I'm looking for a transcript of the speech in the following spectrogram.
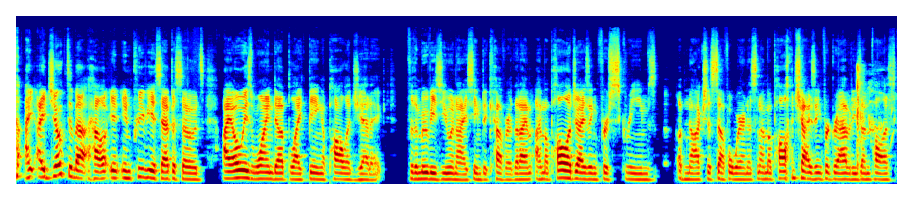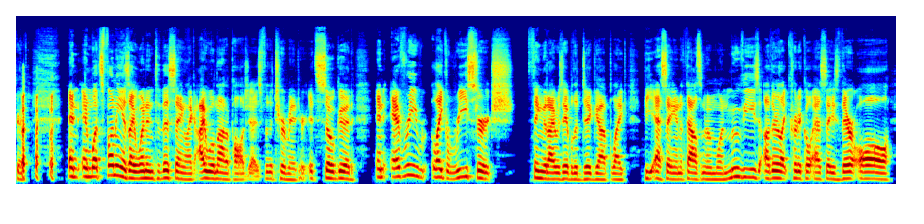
I, I joked about how in, in previous episodes I always wind up like being apologetic for the movies you and I seem to cover. That I'm I'm apologizing for Scream's obnoxious self awareness, and I'm apologizing for Gravity's unpolished script. and and what's funny is I went into this saying like I will not apologize for the Terminator. It's so good, and every like research thing that I was able to dig up, like the essay in a thousand and one movies, other like critical essays, they're all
